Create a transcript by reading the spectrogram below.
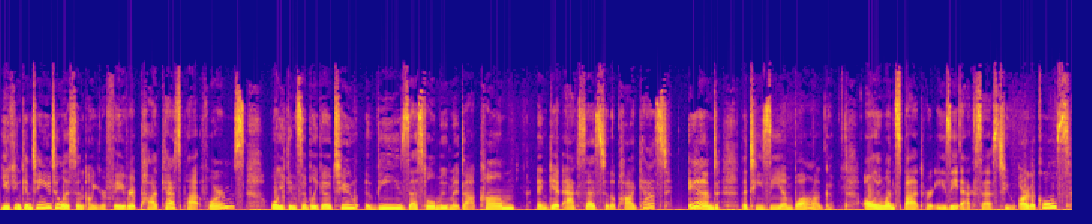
You can continue to listen on your favorite podcast platforms, or you can simply go to thezestfulmovement.com and get access to the podcast and the TZM blog, all in one spot for easy access to articles,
